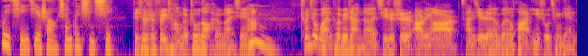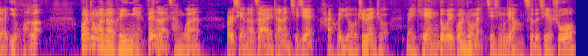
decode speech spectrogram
为其介绍相关信息。的确是非常的周到还有暖心啊。春秋馆特别展呢，其实是二零二二残疾人文化艺术庆典的一环了。观众们呢可以免费的来参观，而且呢在展览期间还会有志愿者每天都为观众们进行两次的解说，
